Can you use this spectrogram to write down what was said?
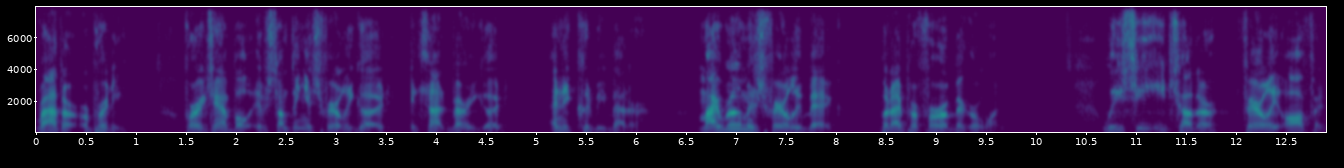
rather, or pretty. For example, if something is fairly good, it's not very good, and it could be better. My room is fairly big, but I prefer a bigger one. We see each other fairly often,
